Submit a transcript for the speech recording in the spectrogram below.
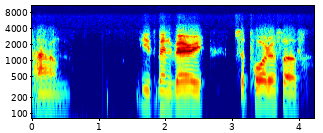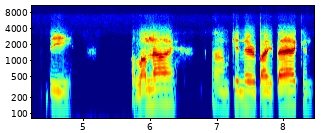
um, he's been very supportive of the alumni, um, getting everybody back and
